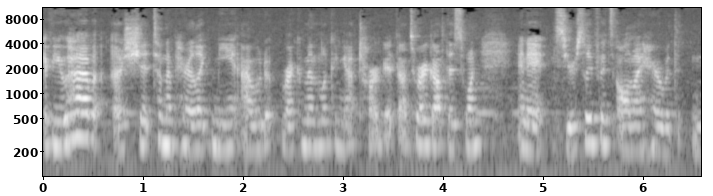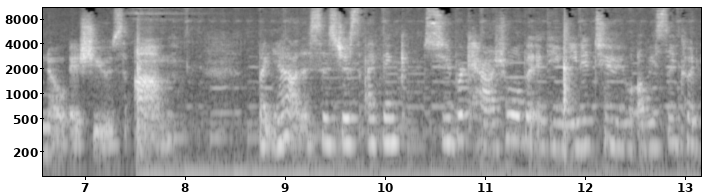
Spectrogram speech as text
If you have a shit ton of hair like me, I would recommend looking at Target. That's where I got this one and it seriously fits all my hair with no issues. Um, but yeah, this is just, I think, super casual, but if you needed to, you obviously could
